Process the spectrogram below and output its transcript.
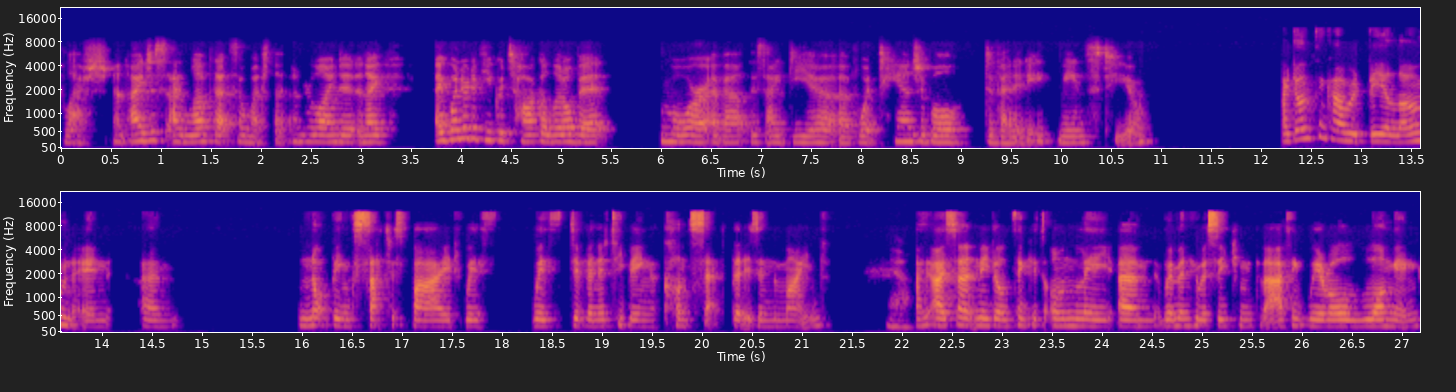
flesh. And I just, I love that so much that underlined it. And I, I wondered if you could talk a little bit more about this idea of what tangible divinity means to you. I don't think I would be alone in um, not being satisfied with with divinity being a concept that is in the mind. Yeah. I, I, certainly don't think it's only um, women who are seeking for that. I think we're all longing,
